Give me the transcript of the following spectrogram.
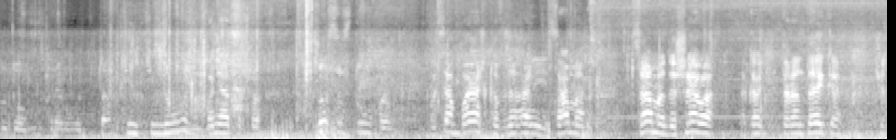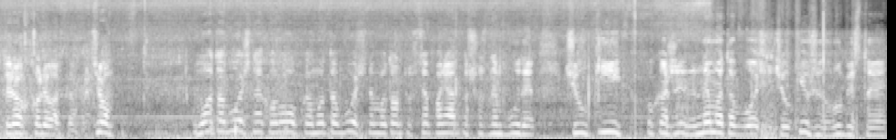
тут треба буде. Там тим, тим не можна, понятно, що щось уступимо. Оця бешка взагалі саме, саме дешева така тарантейка чотирьохкольосна. Причому Мотобочна коробка, мотобочний мотор, тут все понятно, що з ним буде. Чулки, покажи, не мотобочні, чулки вже грубі стоять.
